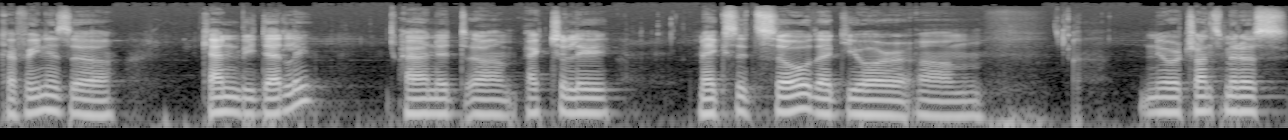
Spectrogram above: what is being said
caffeine is a can be deadly and it um, actually makes it so that your um, neurotransmitters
